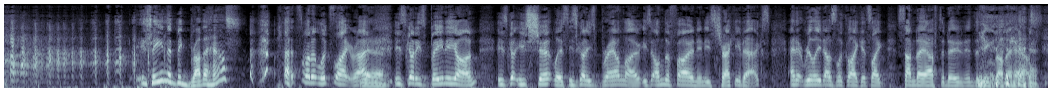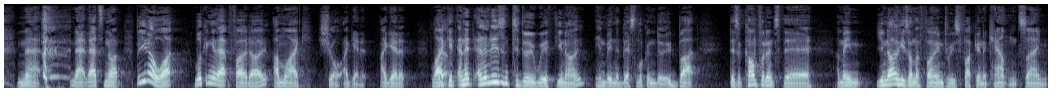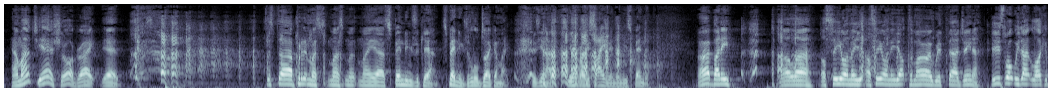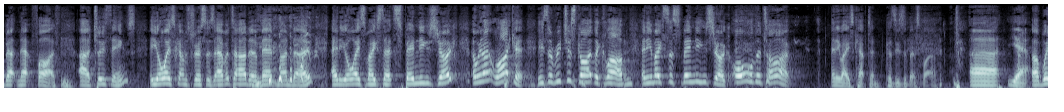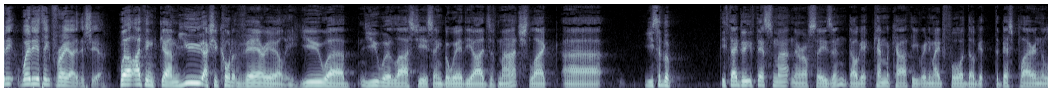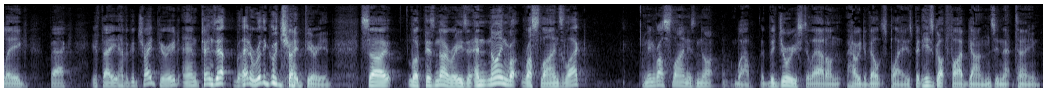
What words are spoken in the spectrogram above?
is he in the Big Brother house? That's what it looks like, right? Yeah. He's got his beanie on. He's got he's shirtless. He's got his Brownlow. He's on the phone in his tracky dacks, and it really does look like it's like Sunday afternoon in the Big Brother house. nah, nah, that's not. But you know what? Looking at that photo, I'm like, sure, I get it. I get it. Like Yeah. it, and it, and it isn't to do with, you know, him being the best looking dude, but there's a confidence there. I mean, you know, he's on the phone to his fucking accountant saying, how much? Yeah, sure, great. Yeah. Just uh, put it in my my, my, my uh, spendings account. Spendings, a little joke I make because you know you never really save anything, you spend it. All right, buddy. I'll uh, I'll see you on the I'll see you on the yacht tomorrow with uh, Gina. Here's what we don't like about Nat Fyfe. Uh, two things. He always comes dressed as Avatar to Mad Monday, and he always makes that spendings joke, and we don't like it. He's the richest guy at the club, and he makes the spendings joke all the time. Anyway, he's captain because he's the best player. Uh, yeah. Uh, where, do you, where do you think Freo this year? Well, I think um, you actually called it very early. You uh, you were last year saying beware the Ides of March. Like uh, you said, look, if they do, if they're smart in their off season, they'll get Cam McCarthy ready-made forward. They'll get the best player in the league back if they have a good trade period. And turns out they had a really good trade period. So look, there's no reason. And knowing what Ross Lyon's like, I mean, Ross Lyon is not, well, the jury's still out on how he develops players, but he's got five guns in that team.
